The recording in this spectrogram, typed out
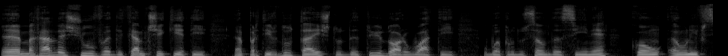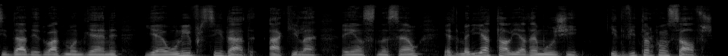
a Amarrada Chuva de Kamcheketi, a partir do texto de Teodoro Wati, uma produção da Cine com a Universidade Eduardo Mondlane e a Universidade Áquila. A encenação é de Maria Atália Damugi e de Vítor Gonçalves,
